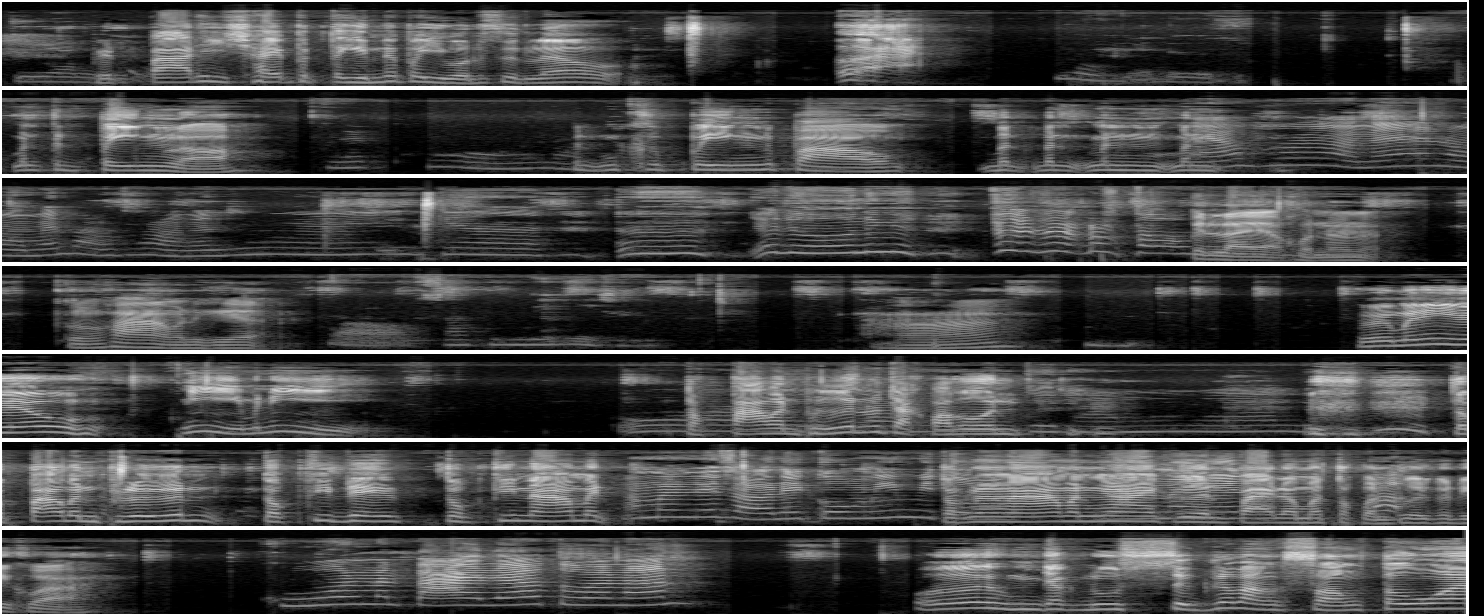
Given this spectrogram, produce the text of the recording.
เกียนเป็นปลาที่ใช้โปรตีนได้ประโยชน์ที่สุดแล้ว เอ้อลูกอย่าเดินมันเป็นปิงเหรอ แม่พ่อมันมันคือปิงหรือเปล่า มันมันมันมัน แล้วพ่อแม่หนูไม่สั่งสอนกันใช่ไหมเกียนเอออย่าเดินนี่ไงเออเป็นไรอะคนนั้นอะคนข้างๆเมื่อกี้อะบอกซาพิมพ์ดิฉันหาเฮ้ยมานี่เร็ว นี่มานี่ โอ้ยตกปลาบนพื้นรู้จักปะคุณจะทำงาน ตกปลาบนพื้น ตกที่เดตกที่น้ำไม่ทำไมในเสาในกรงนี้มีตกในน้ำมันง่ายเกินไปเรามาตกบนพื้นกันดีกว่า คุณมันตายแล้วตัวนั้น เอ้ยผมอยากดูศึกระหว่างสองตัว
